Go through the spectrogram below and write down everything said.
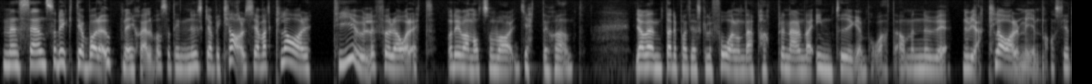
Men sen så ryckte jag bara upp mig själv och så tänkte nu ska jag bli klar. Så jag var klar till jul förra året. Och det var något som var jätteskönt jag väntade på att jag skulle få de där papperna, de där intygen på att ja, men nu, är, nu är jag klar med gymnasiet.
